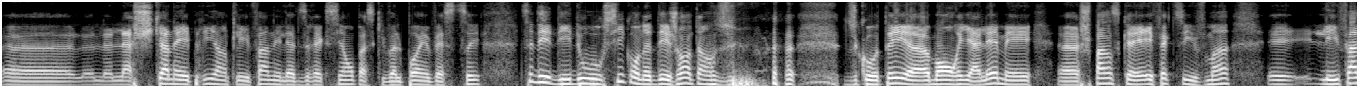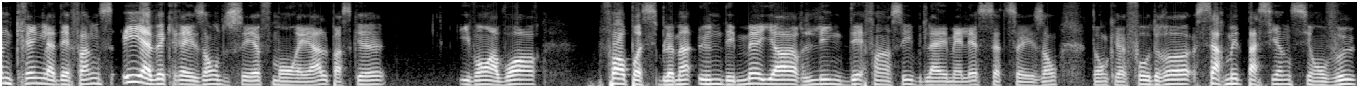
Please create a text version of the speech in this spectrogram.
Euh, la, chicane est prise entre les fans et la direction parce qu'ils veulent pas investir. Tu sais, des, dossiers qu'on a déjà entendus du côté euh, montréalais, mais euh, je pense qu'effectivement, les fans craignent la défense et avec raison du CF Montréal parce que ils vont avoir fort possiblement une des meilleures lignes défensives de la MLS cette saison. Donc, il faudra s'armer de patience si on veut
